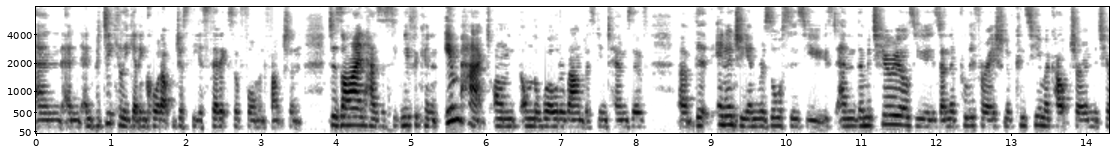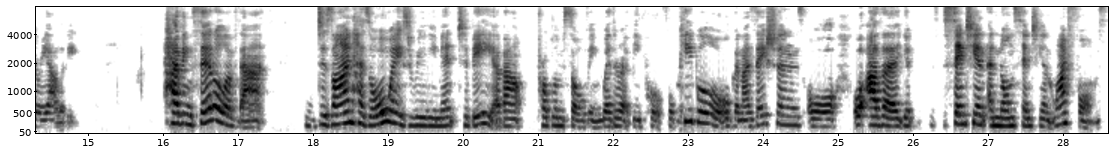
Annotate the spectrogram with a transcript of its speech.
and, and, and particularly getting caught up with just the aesthetics of form and function. Design has a significant impact on, on the world around us in terms of uh, the energy and resources used, and the materials used, and the proliferation of consumer culture and materiality. Having said all of that, design has always really meant to be about problem solving, whether it be for, for people or organizations or, or other you know, sentient and non sentient life forms.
